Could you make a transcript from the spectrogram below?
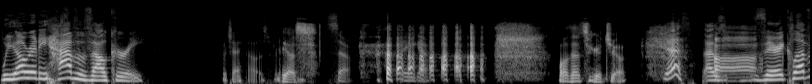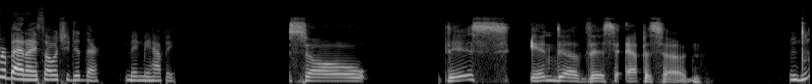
we already have a Valkyrie, which I thought was pretty Yes. So there you go. well, that's a good joke. yes, that was Uh, very clever, Ben. I saw what you did there. Made me happy. So, this end of this episode, Mhm.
